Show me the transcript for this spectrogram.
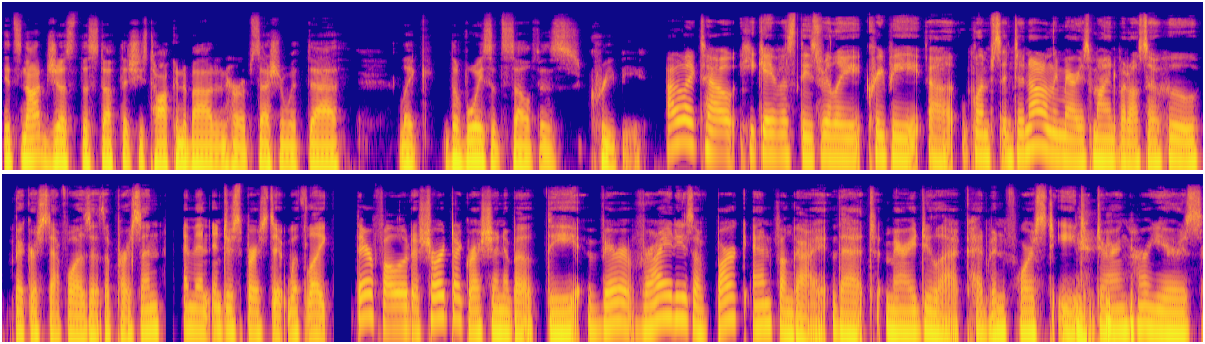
It's not just the stuff that she's talking about and her obsession with death. Like the voice itself is creepy. I liked how he gave us these really creepy uh, glimpse into not only Mary's mind, but also who Bickerstaff was as a person, and then interspersed it with like, there followed a short digression about the varieties of bark and fungi that Mary Dulac had been forced to eat during her years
